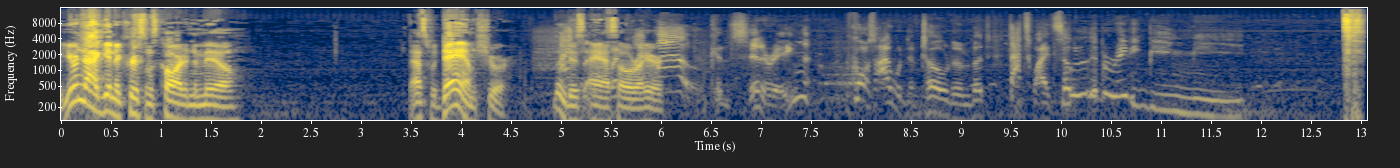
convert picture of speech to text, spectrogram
Well, you're not getting a Christmas card in the mail. That's for damn sure. Look at this I think it asshole right here. Well, considering. Of course, I wouldn't have told him, but that's why it's so liberating being me.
